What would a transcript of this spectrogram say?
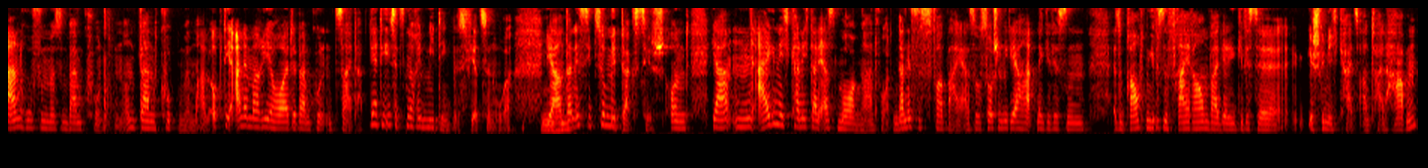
anrufen müssen beim Kunden und dann gucken wir mal, ob die Annemarie heute beim Kunden Zeit hat. Ja, die ist jetzt noch im Meeting bis 14 Uhr. Mhm. Ja, und mhm. dann ist sie zum Mittagstisch. Und ja, mh, eigentlich kann ich dann erst morgen antworten. Dann ist es vorbei. Also Social Media hat einen gewissen, also braucht einen gewissen Freiraum, weil wir eine gewisse Geschwindigkeitsanteil haben.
